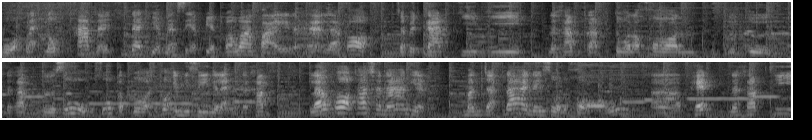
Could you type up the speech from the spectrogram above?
บวกและลบธาตุไหนที่ได้เปรียบและเสียเปรียบก็ว่าไปนะฮะ แล้วก็จะเป็นการ PP นะครับกับตัวละครอื่นๆนะครับ คือสู้สู้กับตัวพวก NPC เนี่ยแหละนะครับ แล้วก็ถ้าชนะเนี่ยมันจะได้ในส่วนของอเพชรนะครับที่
